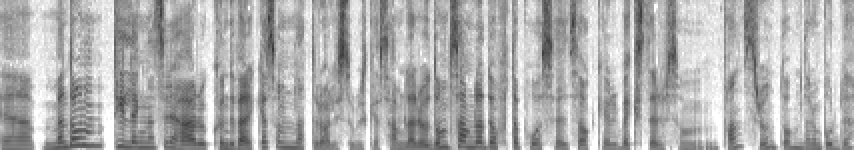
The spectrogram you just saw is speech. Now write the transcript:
Eh, men de tillägnade sig det här och kunde verka som naturalhistoriska samlare. Och de samlade ofta på sig saker, växter som fanns runt om där de bodde.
